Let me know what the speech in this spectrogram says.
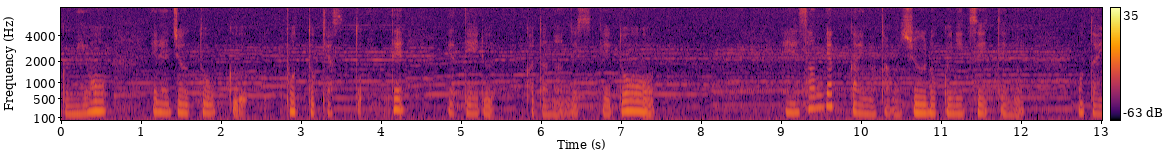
組をラジオトークポッドキャストでやっている方なんですけどえー、300回の多分収録についてのお便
